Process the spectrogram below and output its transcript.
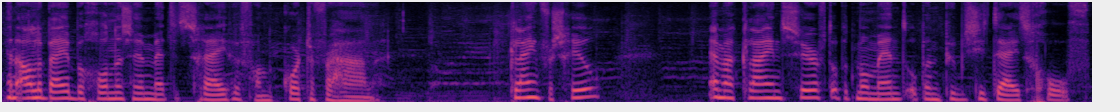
En allebei begonnen ze met het schrijven van korte verhalen. Klein verschil. Emma Klein surft op het moment op een publiciteitsgolf.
